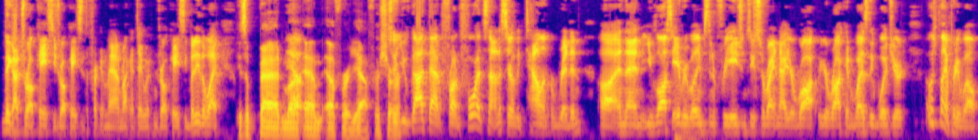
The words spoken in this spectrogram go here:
They got Jurrell Casey. Jurrell Casey's the freaking man. I'm not going to take away from Jurrell Casey, but either way, he's a bad Yeah. M effer. Yeah, for sure. so you've got that front four. It's not necessarily talent ridden, uh, and then you lost Avery Williamson in free agency. So right now you're rock, you're rocking Wesley Woodyard, who's playing pretty well.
